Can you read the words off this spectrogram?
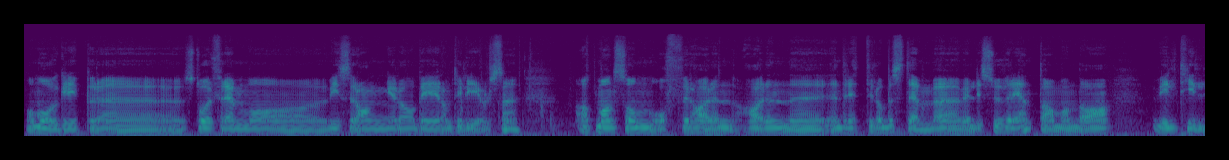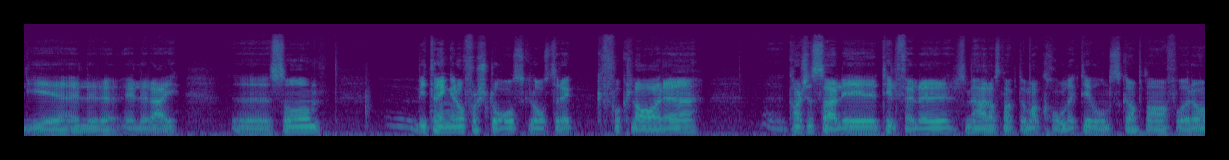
om overgripere står frem og viser anger og ber om tilgivelse. At man som offer har en, har en, eh, en rett til å bestemme veldig suverent da, om man da vil tilgi eller, eller ei. Eh, så vi trenger å forstå, skråstrek, forklare eh, kanskje særlig tilfeller som jeg her har snakket om av kollektiv ondskap, da, for å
